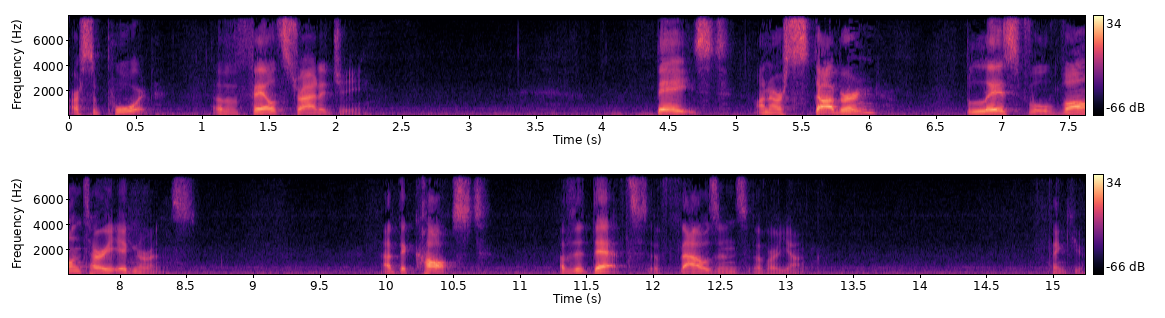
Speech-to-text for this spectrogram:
our support of a failed strategy based on our stubborn, blissful, voluntary ignorance at the cost of the deaths of thousands of our young. Thank you.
